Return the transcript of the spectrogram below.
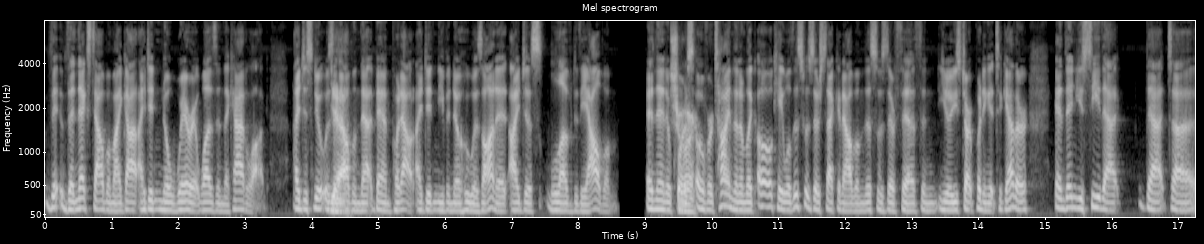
the the next album I got. I didn't know where it was in the catalog. I just knew it was an album that band put out. I didn't even know who was on it. I just loved the album. And then of course over time then I'm like, "Oh, okay, well this was their second album, this was their fifth and you know, you start putting it together and then you see that that uh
